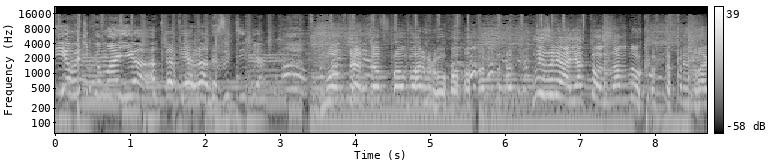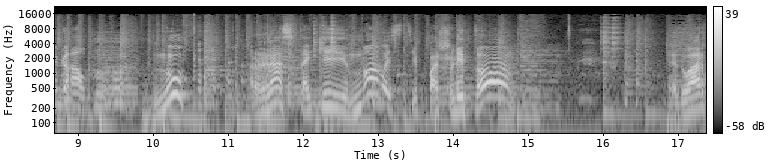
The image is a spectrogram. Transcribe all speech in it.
девочка моя, как я рада за тебя. Вот это поворот! Не зря я тоже за внуков-то предлагал. Ну, раз такие новости пошли, то... Эдуард,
